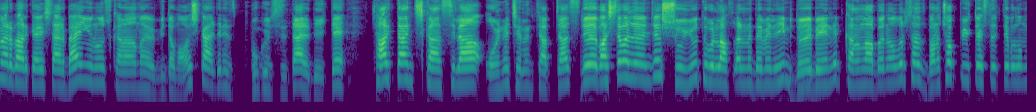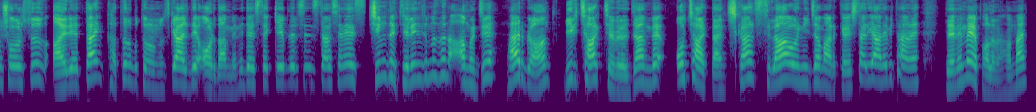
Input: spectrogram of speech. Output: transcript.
merhaba arkadaşlar. Ben Yunus kanalıma ve videoma hoş geldiniz. Bugün sizlerle birlikte Çark'tan çıkan silah oyna challenge yapacağız. Videoya başlamadan önce şu YouTuber laflarını demeliyim. Videoyu beğenip kanala abone olursanız bana çok büyük destekte bulunmuş olursunuz. Ayrıca katıl butonumuz geldi. Oradan beni destekleyebilirsiniz isterseniz. Şimdi challenge'ımızın amacı her round bir çark çevireceğim ve o çarktan çıkan silahı oynayacağım arkadaşlar. Yani bir tane deneme yapalım hemen.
